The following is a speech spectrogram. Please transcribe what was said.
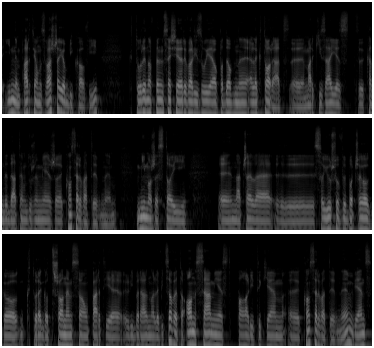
y, innym partiom, zwłaszcza Jobbikowi, który no, w pewnym sensie rywalizuje o podobny elektorat. Markizaj jest kandydatem w dużej mierze konserwatywnym, mimo że stoi Y, na czele y, sojuszu wyborczego, którego trzonem są partie liberalno-lewicowe, to on sam jest politykiem y, konserwatywnym, więc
